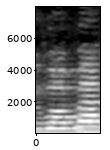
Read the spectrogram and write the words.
You are my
